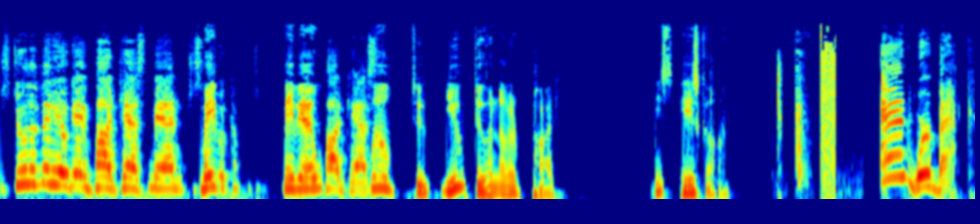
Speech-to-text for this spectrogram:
Just do the video game podcast, man. Just Maybe- do a couple Maybe I podcast. will do you do another pod. He's he's gone. And we're back.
